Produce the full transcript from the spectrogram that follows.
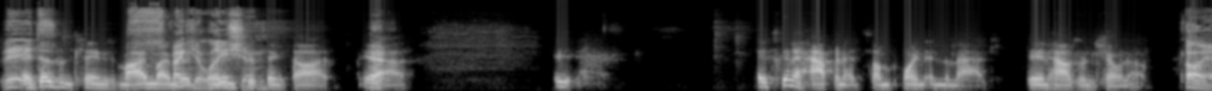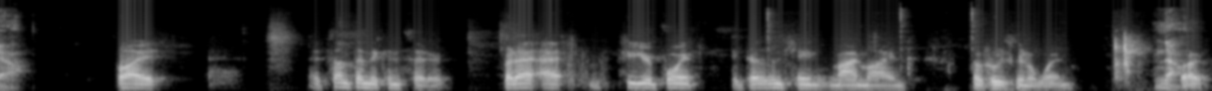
it doesn't change my mind. But it's an speculation. interesting thought. Yeah, it, it's going to happen at some point in the match. Danhausen shown up, Oh yeah, but it's something to consider. But I, I, to your point, it doesn't change my mind of who's going to win. no, But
